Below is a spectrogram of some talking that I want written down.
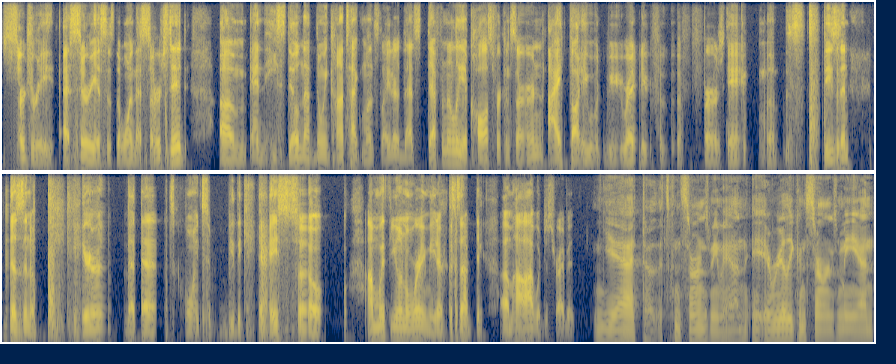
surgery as serious as the one that Serge did, um, and he's still not doing contact months later, that's definitely a cause for concern. I thought he would be ready for the first game of the season. Doesn't appear that that's going to be the case. So I'm with you on the worry meter. um, how I would describe it. Yeah, it does. It concerns me, man. It, it really concerns me, and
